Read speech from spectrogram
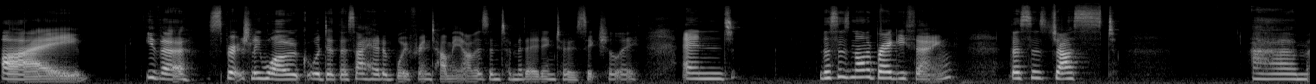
I either spiritually woke or did this. I had a boyfriend tell me I was intimidating too sexually. And this is not a braggy thing. This is just um,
